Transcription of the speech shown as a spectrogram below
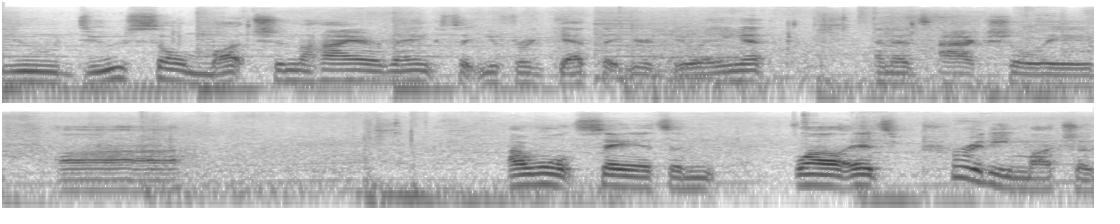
you do so much in the higher ranks that you forget that you're doing it, and it's actually, uh, I won't say it's a, well, it's pretty much a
